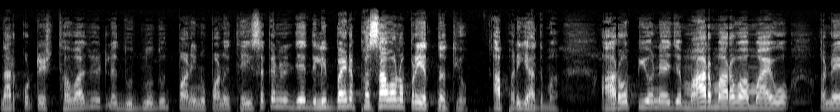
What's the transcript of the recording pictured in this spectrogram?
નાર્કો ટેસ્ટ થવા જોઈએ એટલે દૂધનું દૂધ, પાણીનું પાણી થઈ શકે અને જે દિલીપભાઈને ફસાવાનો પ્રયત્ન થયો આ ફરિયાદમાં. આરોપીઓને જે માર મારવામાં આવ્યો અને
